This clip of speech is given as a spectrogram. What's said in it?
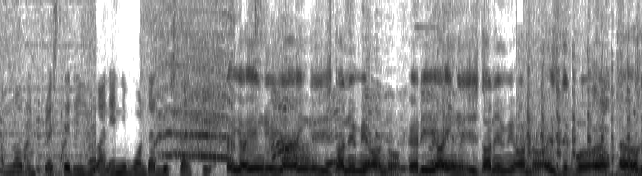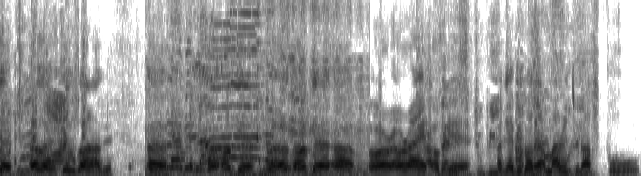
I'm not interested in you and anyone that looks like you. uh, your English, your English is turning me on. No, Eddie, your English is turning me on. No, it's big more. Uh, uh, okay, okay, you've gone, Abby. Uh, uh, okay, uh, okay, uh, all, all right, okay, okay, because I'm married to that fool.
